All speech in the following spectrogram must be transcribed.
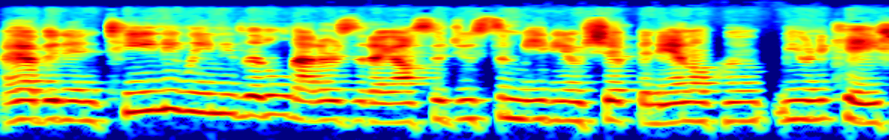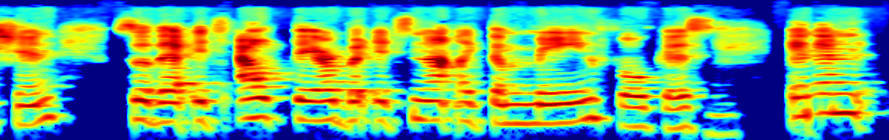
I have it in teeny weeny little letters that I also do some mediumship and animal communication so that it's out there, but it's not like the main focus. Mm-hmm. And then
